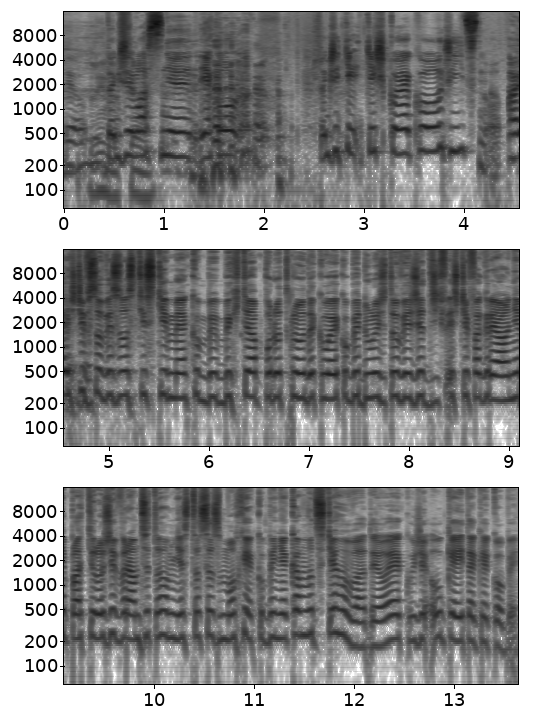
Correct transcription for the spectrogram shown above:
jo. Zlín takže vlastně jako, takže tě, těžko jako říct, no. A ještě v souvislosti s tím jakoby, bych chtěla podotknout takovou jakoby důležitou věc, že dřív ještě fakt reálně platilo, že v rámci toho města se mohl jakoby někam odstěhovat, jo, jakože OK, tak jakoby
